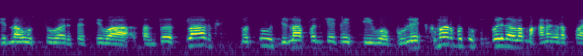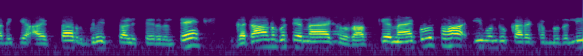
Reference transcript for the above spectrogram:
ಜಿಲ್ಲಾ ಉಸ್ತುವಾರಿ ಸಚಿವ ಸಂತೋಷ್ ಲಾಡ್ ಮತ್ತು ಜಿಲ್ಲಾ ಪಂಚಾಯತಿ ಸಿಒ ಭುವನೇಶ್ ಕುಮಾರ್ ಮತ್ತು ಹುಬ್ಬಳ್ಳಿ ಧಾರವಾಡ ಮಹಾನಗರ ಪಾಲಿಕೆ ಆಯುಕ್ತ ರುದ್ರೇಶ್ ಕಾಳಿ ಸೇರಿದಂತೆ ಘಟಾನುಘಟಿಯ ನಾಯಕರು, ರಾಜಕೀಯ ನಾಯಕರು ಸಹ ಈ ಒಂದು ಕಾರ್ಯಕ್ರಮದಲ್ಲಿ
